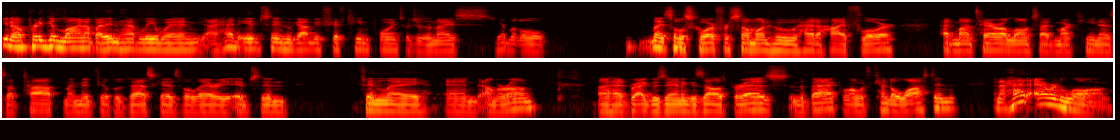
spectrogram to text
you know, pretty good lineup. I didn't have Lee Win. I had Ibson, who got me 15 points, which is a nice yep. little nice little score for someone who had a high floor. Had Montero alongside Martinez up top. My midfield was Vasquez, Valeria, Ibson, Finlay, and Almiron. I had Brad Guzan and Gonzalez Pirez in the back, along with Kendall Waston. And I had Aaron Long,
